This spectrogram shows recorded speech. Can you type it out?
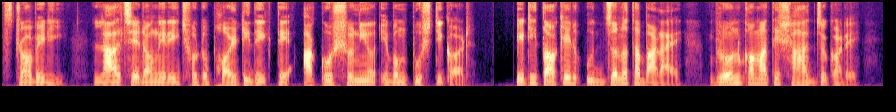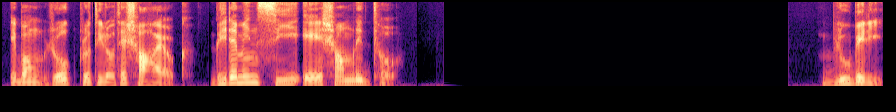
স্ট্রবেরি, লালচে রঙের এই ছোট ফলটি দেখতে আকর্ষণীয় এবং পুষ্টিকর। এটি ত্বকের উজ্জ্বলতা বাড়ায়, ব্রণ কমাতে সাহায্য করে এবং রোগ প্রতিরোধে সহায়ক। ভিটামিন সি এ সমৃদ্ধ। ব্লুবেরি।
